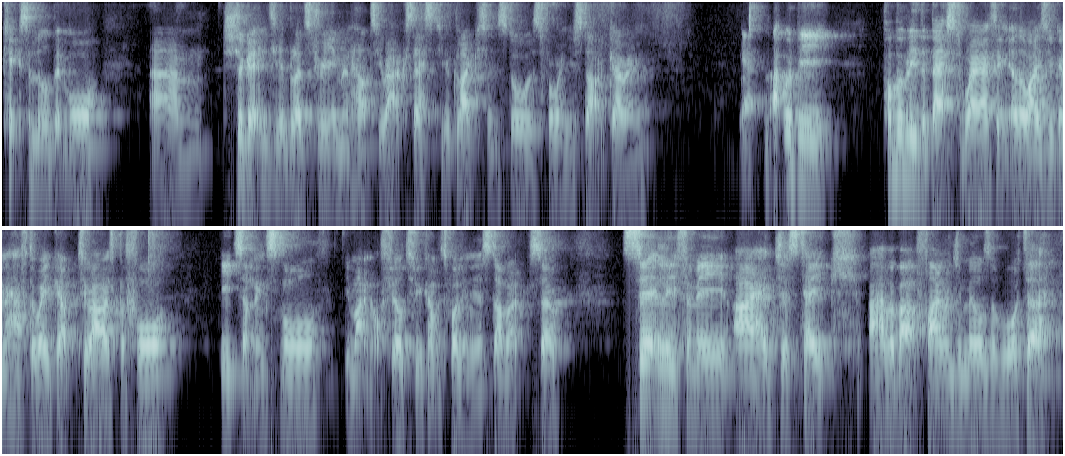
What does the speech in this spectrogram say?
kicks a little bit more um, sugar into your bloodstream and helps you access your glycogen stores for when you start going. Yeah, that would be probably the best way. I think otherwise you're going to have to wake up two hours before, eat something small. You might not feel too comfortable in your stomach. So certainly for me, I just take, I have about 500 mils of water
